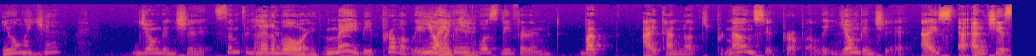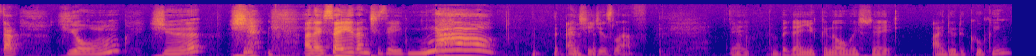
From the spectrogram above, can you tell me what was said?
Jongetje? Jongetje. Something A like little boy. Maybe, probably. Maybe it was different, but I cannot pronounce it properly. Jongetje. I and she start jong, je, je, and I say it, and she say no, and she just laugh. Then, but then you can always say, I do the cooking.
